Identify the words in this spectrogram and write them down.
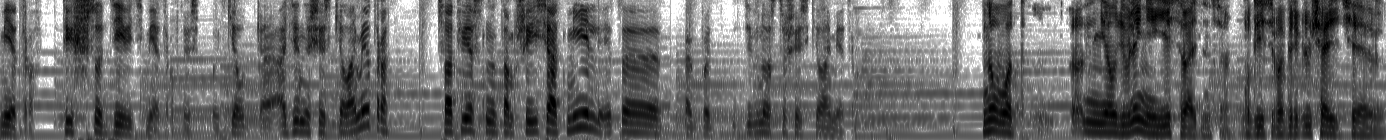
метров. 1609 метров. То есть кил- 1,6 километра. Соответственно, там 60 миль это как бы 96 километров. Ну вот, не удивление, есть разница. Вот если вы переключаете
